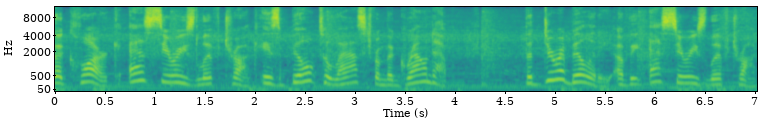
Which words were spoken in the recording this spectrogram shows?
The Clark S-Series lift truck is built to last from the ground up. The durability of the S-Series lift truck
